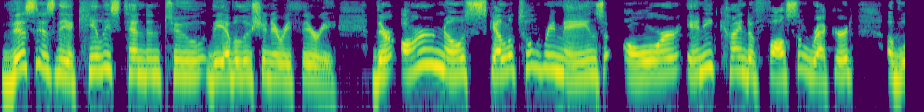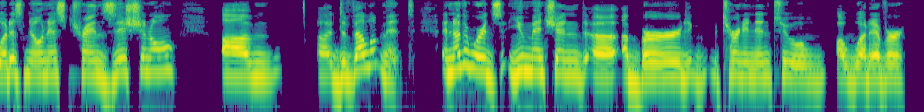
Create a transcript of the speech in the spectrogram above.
This is the Achilles tendon to the evolutionary theory. There are no skeletal remains or any kind of fossil record of what is known as transitional um, uh, development. In other words, you mentioned uh, a bird turning into a, a, whatever.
